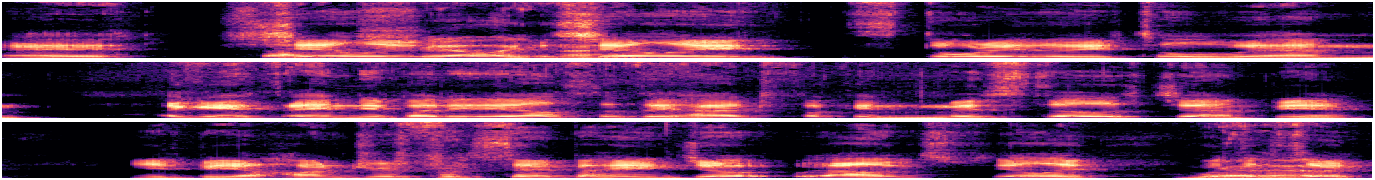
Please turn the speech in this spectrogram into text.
uh, Shelley, Shelley, man. Shelley story that he told with him against anybody else if they had fucking Moose still as champion, you'd be hundred percent behind jo- Alex Shelley with Yeah. the story.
